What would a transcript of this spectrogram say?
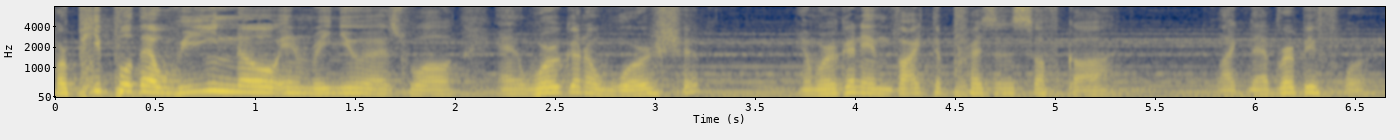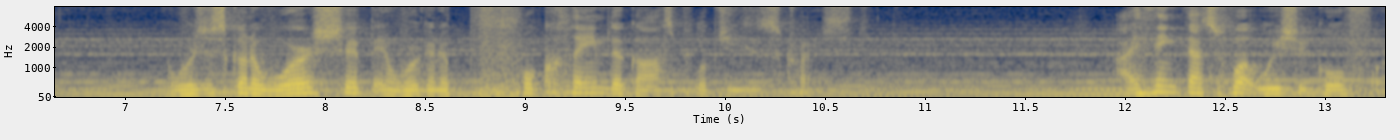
or people that we know in Renew as well, and we're gonna worship and we're gonna invite the presence of God like never before. And we're just gonna worship and we're gonna proclaim the gospel of Jesus Christ. I think that's what we should go for.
